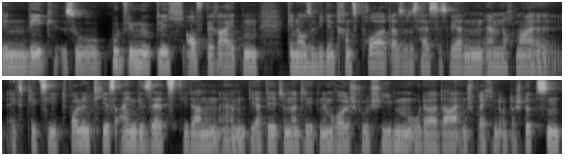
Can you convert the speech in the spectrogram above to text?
den Weg so gut wie möglich aufbereiten, genauso wie den Transport. Also das heißt, es werden ähm, nochmal explizit Volunteers eingesetzt, die dann ähm, die Athletinnen und Athleten im Rollstuhl schieben oder da entsprechend unterstützen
